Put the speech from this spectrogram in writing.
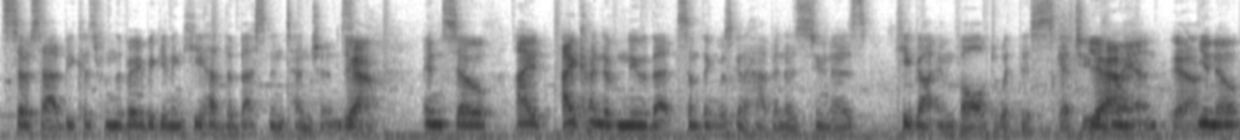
so sad because from the very beginning he had the best intentions. Yeah. And so I I kind of knew that something was going to happen as soon as he got involved with this sketchy Yeah, plan. yeah. You know,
